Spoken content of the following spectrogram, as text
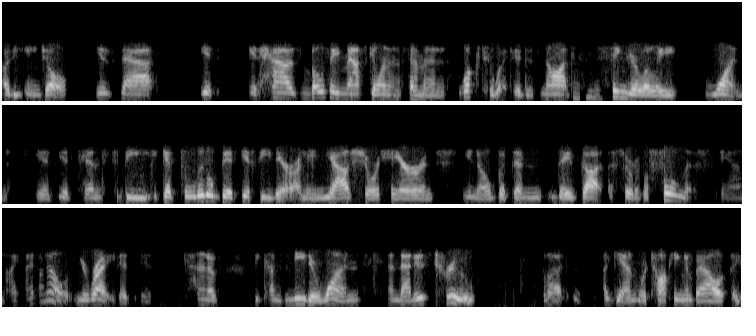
or the angel is that it it has both a masculine and a feminine look to it. It is not mm-hmm. singularly one it it tends to be it gets a little bit iffy there. I mean, yeah, short hair and you know, but then they've got a sort of a fullness and I I don't know, you're right. It it kind of becomes neither one and that is true. But again, we're talking about a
